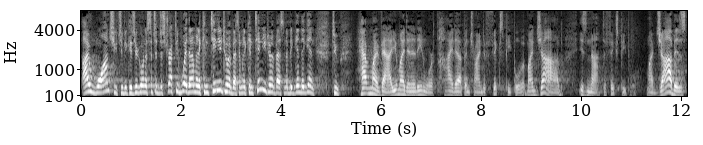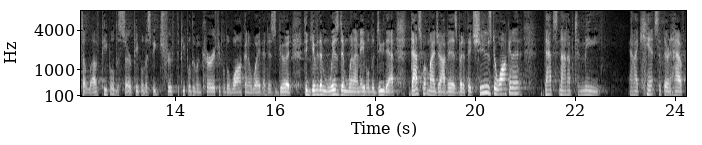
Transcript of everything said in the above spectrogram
I want you to because you're going in such a destructive way that I'm going to continue to invest. I'm going to continue to invest and I begin again to have my value, my identity, and worth tied up in trying to fix people. But my job is not to fix people. My job is to love people, to serve people, to speak truth to people, to encourage people to walk in a way that is good, to give them wisdom when I'm able to do that. That's what my job is. But if they choose to walk in it, that's not up to me. And I can't sit there and have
